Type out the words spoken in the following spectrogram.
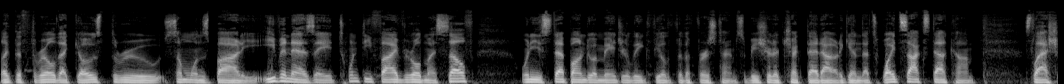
like the thrill that goes through someone's body, even as a 25 year old myself, when you step onto a major league field for the first time. So be sure to check that out. Again, that's whitesox.com slash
